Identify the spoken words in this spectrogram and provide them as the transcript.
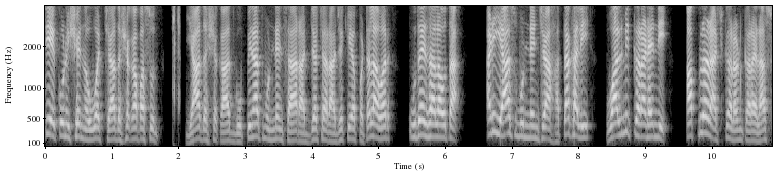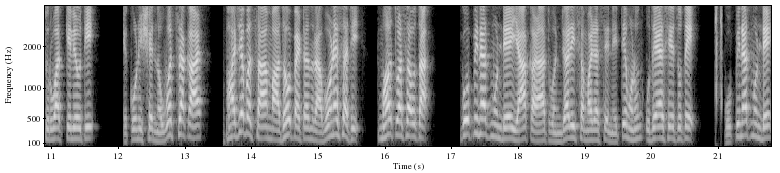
ती एकोणीसशे नव्वदच्या दशकापासून. या दशकात गोपीनाथ मुंडेंचा राज्याच्या राजकीय पटलावर उदय झाला होता. आणि याच मुंडेंच्या हाताखाली वाल्मिक कराड्यांनी आपलं राजकारण करायला सुरुवात केली होती. एकोणीसशे नव्वदचा काळ भाजपचा माधव पॅटर्न राबवण्यासाठी महत्त्वाचा होता. गोपीनाथ मुंडे या काळात वंजारी समाजाचे नेते म्हणून उदयास येत होते. गोपीनाथ मुंडे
